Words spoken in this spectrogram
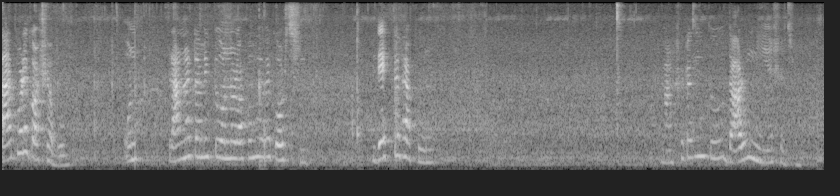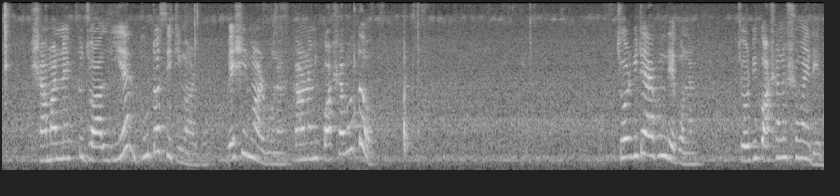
তারপরে কষাবো। রান্নাটা আমি একটু অন্যরকমভাবে করছি। দেখতে থাকুন। মাংসটা কিন্তু দারুণ নিয়ে এসেছ। সামান্য একটু জল দিয়ে দুটো সিটি মারবো, বেশি মারবো না, কারণ আমি কষাবো তো। চর্বিটা এখন দেব না, চর্বি কষানোর সময় দেব।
